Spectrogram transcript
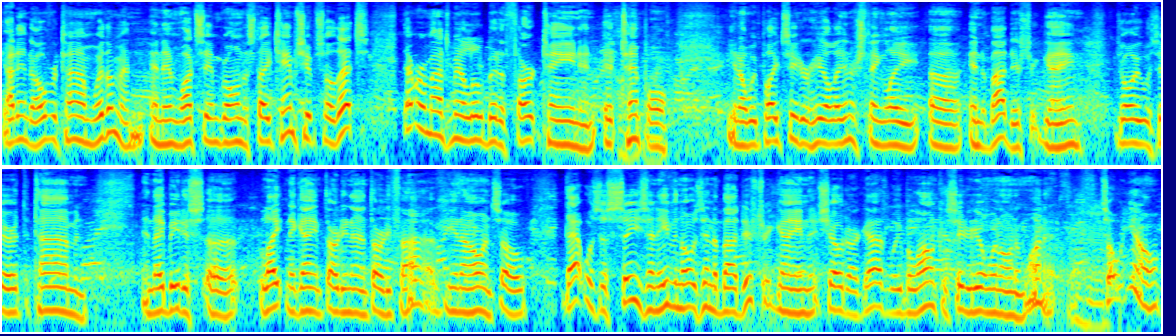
got into overtime with them, and, and then watched them go on to state championship. So that's that reminds me a little bit of 13 and at Temple you know, we played Cedar Hill. Interestingly, uh, in the bi-district game, Joey was there at the time, and and they beat us uh, late in the game, 39-35. You know, and so that was a season, even though it was in the bi-district game, that showed our guys we belong. Because Cedar Hill went on and won it. So you know,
